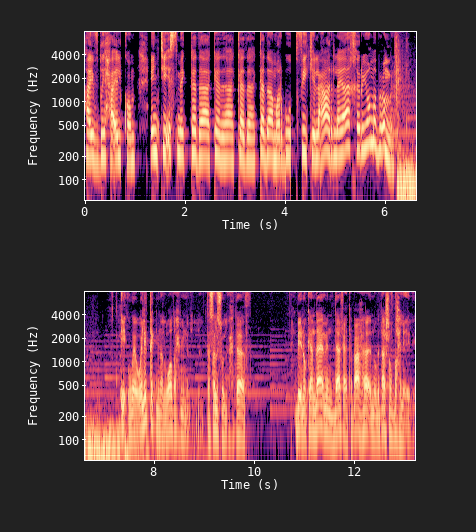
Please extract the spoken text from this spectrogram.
هاي فضيحة إلكم أنت اسمك كذا كذا كذا كذا مربوط فيك العار لآخر يوم بعمرك. إيه ووالدتك من الواضح من تسلسل الأحداث بأنه كان دائما الدافع تبعها أنه بدناش نفضح العيلة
